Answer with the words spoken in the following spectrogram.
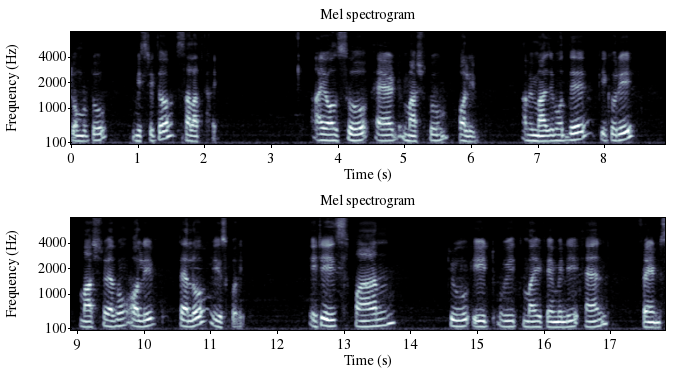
টমেটো মিশ্রিত সালাদ খাই। I also add mushroom olive আমি মাঝে মধ্যে কী করি? মাশরুম এবং অলিভ তেলও ইউজ করি। It is fun to eat with my family and friends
